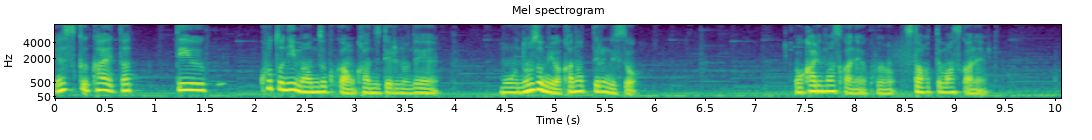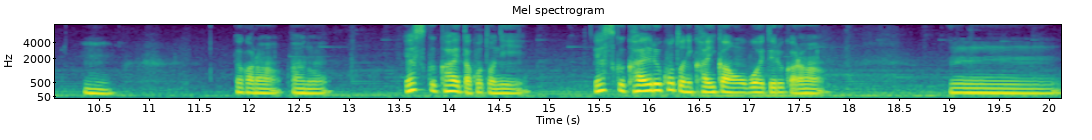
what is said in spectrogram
安く買えたっていうことに満足感を感じてるのでもう望みは叶ってるんですよ。わかりますかね？この伝わってますかね？うん。だからあの安く買えたことに安く買えることに快感を覚えてるからうーんも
